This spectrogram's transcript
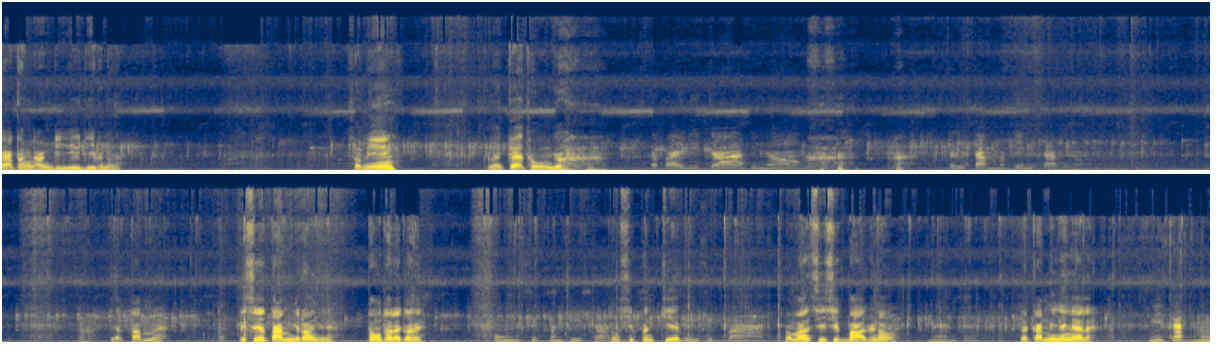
กาศทางหลังดีดีๆพี่น้อง สามิงกำลังแกะถุงอยู่ สบายดีจ้าพี่น้องตื่นตั้มมากินจ้าพี่น้องแกะต่ำเลยไปซื้อต่ำก็ต้องอยู่นี่ทงเท่าไหรก็เฮ้ยผงสิบพันกีบจ้าทงสิบพันเกียบสี่สิบบาท ประมาณสี่สิบบาทพี่น้องแม่นจ้าแล้วก็มียังไงเลยมีแคบหมู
